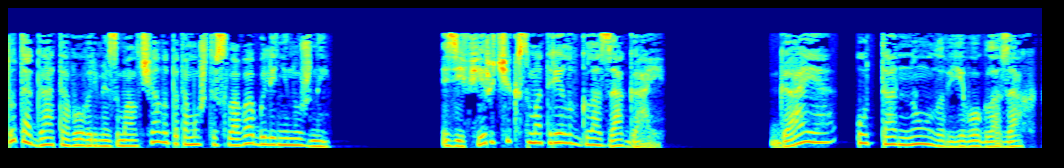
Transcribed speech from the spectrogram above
Тут Агата вовремя замолчала, потому что слова были не нужны. Зефирчик смотрел в глаза Гаи. Гая утонула в его глазах.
